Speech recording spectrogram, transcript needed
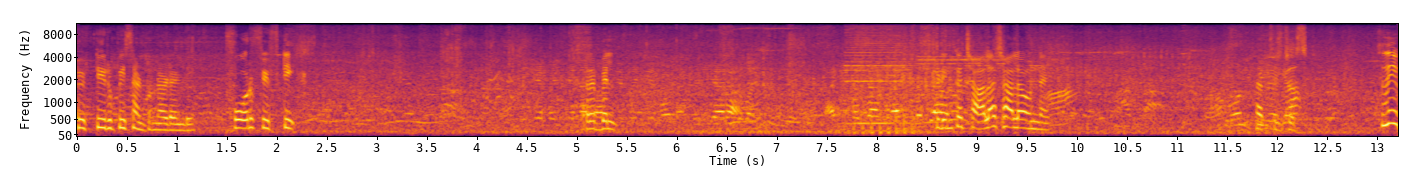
ఫిఫ్టీ రూపీస్ అంటున్నాడండి. ఫోర్ ఫిఫ్టీ రెబెల్ ఇక్కడ ఇంకా చాలా చాలా ఉన్నాయి పర్చేస్ చేసుకో సో ఇది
